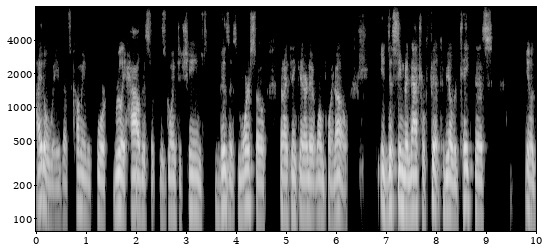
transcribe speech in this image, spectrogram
tidal wave that's coming for really how this is going to change business more so than I think Internet 1.0, it just seemed a natural fit to be able to take this you know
